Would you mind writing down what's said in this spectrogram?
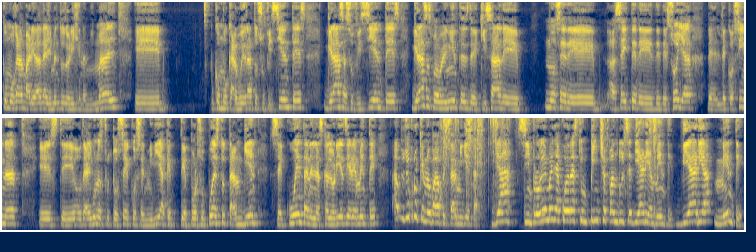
como gran variedad de alimentos de origen animal, eh, como carbohidratos suficientes, grasas suficientes, grasas provenientes de quizá de no sé, de aceite de, de, soya, de, de, cocina, este, o de algunos frutos secos en mi día, que, por supuesto también se cuentan en las calorías diariamente, ah, pues yo creo que no va a afectar mi dieta. Ya, sin problema, ya cuadraste un pinche pan dulce diariamente, diariamente.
